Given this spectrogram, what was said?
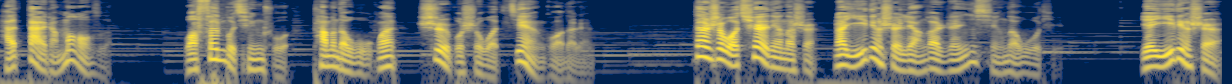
还戴着帽子，我分不清楚他们的五官是不是我见过的人。但是我确定的是，那一定是两个人形的物体，也一定是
